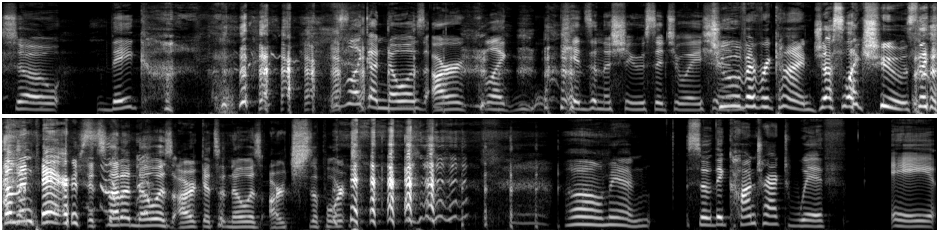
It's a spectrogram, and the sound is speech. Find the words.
So they It's like a Noah's Ark like kids in the shoe situation. two of every kind, just like shoes. They come in pairs. It's not a Noah's Ark, it's a Noah's Arch support. Oh man. So they contract with a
